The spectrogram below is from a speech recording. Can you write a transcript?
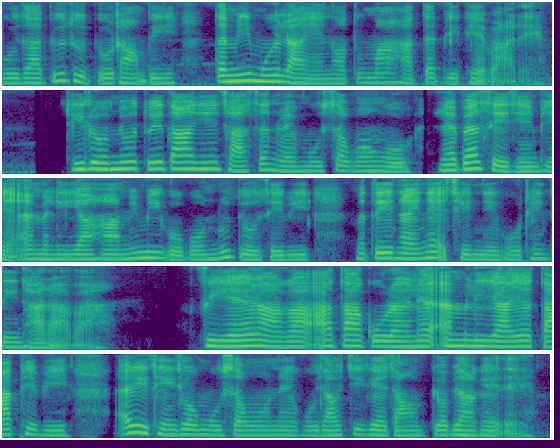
ကိုသာပြုစုပြိုးထောင်ပြီးသမီးမွေးလာရင်တော့သူမဟာတက်ပစ်ခဲ့ပါတယ်။ဒီလိုမျိုးသွေးသားရင်းချဆက်နွယ်မှုဆက်ဝန်းကိုလက်ပတ်စေခြင်းဖြင့်အမလီယာဟာမိမိကိုယ်ကိုနှုတ်ပြိုစေပြီးမသေးနိုင်တဲ့အခြေအနေကိုထိမ့်သိမ်းထားတာပါ။ဗီယဲရာကအာတာကိုယ်တိုင်လည်းအမလီယာရဲ့သားဖြစ်ပြီးအဲ့ဒီထိန်ချုံမှုစဝန်းတွေကိုရောက်ကြည့်ခဲ့ကြောင်းပြောပြခဲ့တယ်။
